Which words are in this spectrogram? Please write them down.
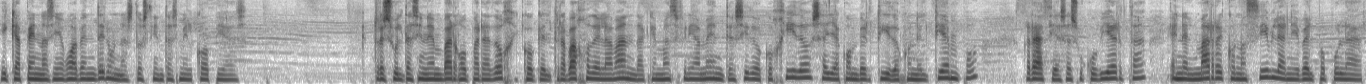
y que apenas llegó a vender unas 200.000 copias. Resulta, sin embargo, paradójico que el trabajo de la banda que más fríamente ha sido acogido se haya convertido con el tiempo gracias a su cubierta, en el más reconocible a nivel popular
